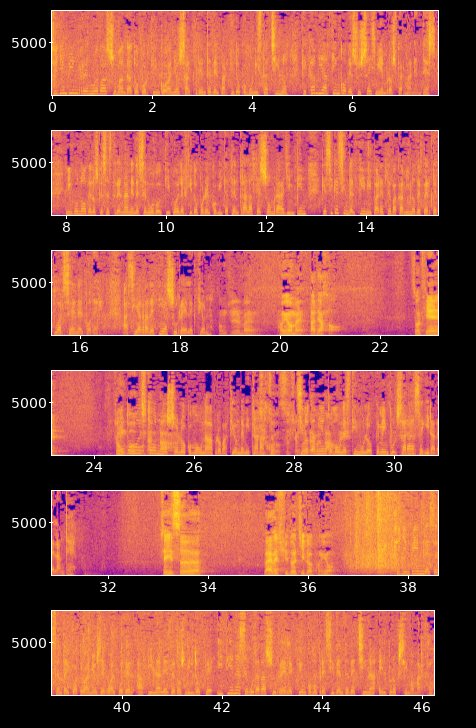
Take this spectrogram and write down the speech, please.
Xi Jinping renueva su mandato por cinco años al frente del Partido Comunista Chino, que cambia a cinco de sus seis miembros permanentes. Ninguno de los que se estrenan en ese nuevo equipo elegido por el Comité Central hace sombra a Jinping, que sigue sin delfín y parece va camino de perpetuarse en el poder. Así agradecía su reelección. Me tomo esto no solo como una aprobación de mi trabajo, sino también como un estímulo que me impulsará a seguir adelante. Xi Jinping, de 64 años, llegó al poder a finales de 2012 y tiene asegurada su reelección como presidente de China el próximo marzo.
